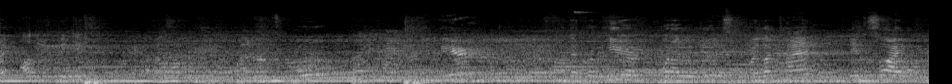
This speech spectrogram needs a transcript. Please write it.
right. How do you pick it? Here. Then from here, what I would do is my left hand inside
